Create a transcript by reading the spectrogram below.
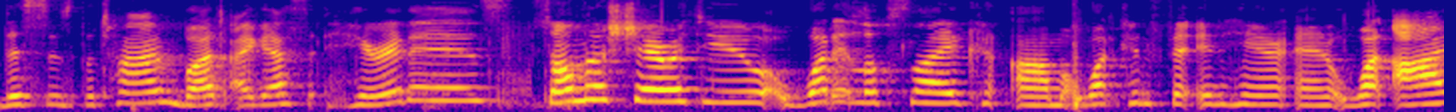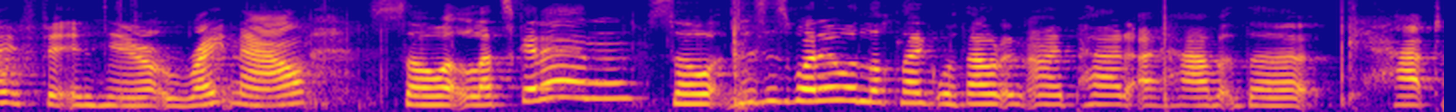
this is the time, but I guess here it is. So I'm gonna share with you what it looks like, um, what can fit in here, and what I fit in here right now. So let's get in. So this is what it would look like without an iPad. I have the Kat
